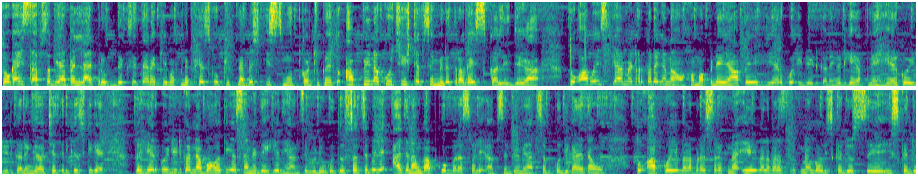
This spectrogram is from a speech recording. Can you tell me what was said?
तो गाइस आप सब यहाँ पे लाइव प्रूफ देख सकते हैं कि हम अपने फेस को कितना बेस्ट स्मूथ कर चुके हैं। तो आप भी ना कुछ स्टेप से मेरे तरह गाइस कर लीजिएगा। तो अब गाइस क्या मैटर करेंगे ना? हम अपने यहाँ पे हेयर को एडिट करेंगे, ठीक है? अपने हेयर को एडिट करेंगे अच्छे तरीके से, ठीक है? तो हेयर को एडिट करना बहुत ही आसान है, देखिए ध्यान से वीडियो को। तो सबसे पहले आज नाम का आपको ब्रश वाले ऑप्शन पे मैं आप सबको दिखा देता हूँ। तो आपको ये वाला ब्रश रखना, ये वाला ब्रश रखना होगा और इसका जो इसका जो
